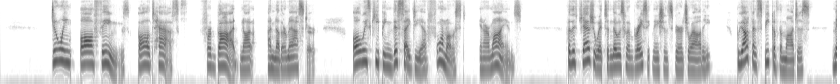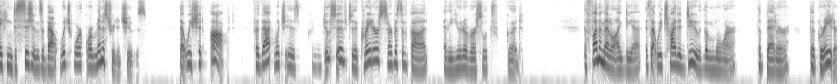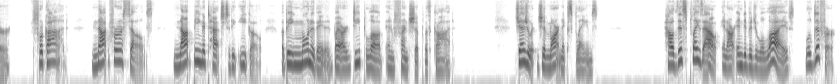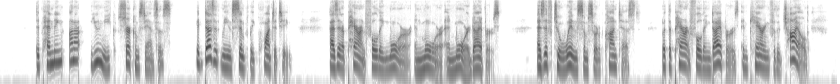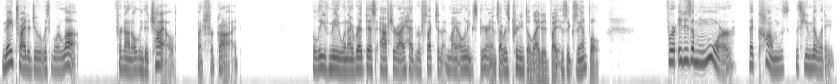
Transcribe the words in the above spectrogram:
Doing all things, all tasks, for God, not another master. Always keeping this idea foremost in our minds. For the Jesuits and those who embrace Ignatian spirituality, we often speak of the Magis making decisions about which work or ministry to choose, that we should opt for that which is conducive to the greater service of God and the universal good. The fundamental idea is that we try to do the more, the better, the greater, for God, not for ourselves, not being attached to the ego, but being motivated by our deep love and friendship with God. Jesuit Jim Martin explains how this plays out in our individual lives will differ depending on our unique circumstances. It doesn't mean simply quantity, as in a parent folding more and more and more diapers, as if to win some sort of contest but the parent folding diapers and caring for the child may try to do it with more love for not only the child, but for God. Believe me, when I read this after I had reflected on my own experience, I was pretty delighted by his example. For it is a more that comes with humility.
